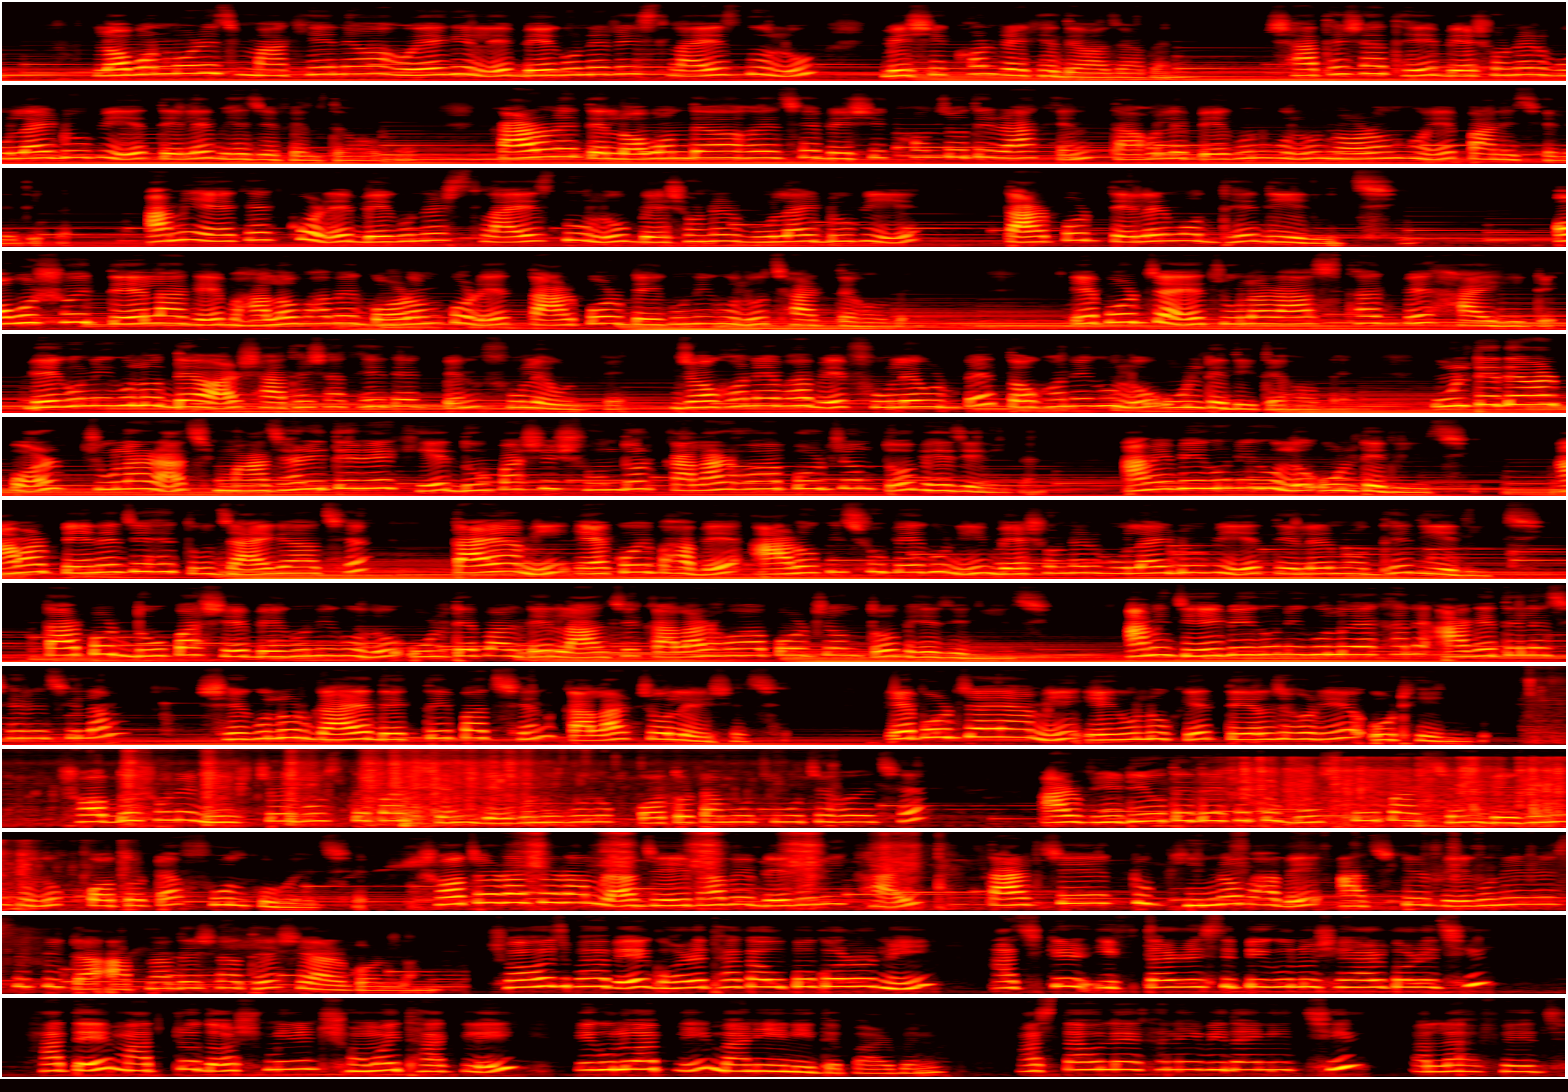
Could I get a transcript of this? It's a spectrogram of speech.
লবণ মরিচ মাখিয়ে নেওয়া হয়ে গেলে বেগুনের এই স্লাইসগুলো বেশিক্ষণ রেখে দেওয়া যাবে না। সাথে সাথেই বেসনের গুলায় ডুবিয়ে তেলে ভেজে ফেলতে হবে। কারণ এতে লবণ দেওয়া হয়েছে বেশিক্ষণ যদি রাখেন, তাহলে বেগুনগুলো নরম হয়ে পানি ছেড়ে দিবে। আমি এক এক করে বেগুনের স্লাইসগুলো বেসনের গুলায় ডুবিয়ে তারপর তেলের মধ্যে দিয়ে দিচ্ছি। অবশ্যই তেল আগে ভালোভাবে গরম করে তারপর বেগুনিগুলো ছাড়তে হবে। এ পর্যায়ে চুলার আঁচ থাকবে হাই হিটে বেগুনিগুলো দেওয়ার সাথে সাথেই দেখবেন ফুলে উঠবে। যখন এভাবে ফুলে উঠবে, তখন এগুলো উল্টে দিতে হবে। উল্টে দেওয়ার পর চুলার আঁচ মাঝারিতে রেখে দুপাশে সুন্দর কালার হওয়া পর্যন্ত ভেজে নেবেন। আমি বেগুনিগুলো উল্টে দিয়েছি। আমার পেনে যেহেতু জায়গা আছে, তাই আমি একইভাবে আরও কিছু বেগুনি বেসনের গুলায় ডুবিয়ে তেলের মধ্যে দিয়ে দিচ্ছি। তারপর দুপাশে বেগুনিগুলো উল্টে পাল্টে লালচে কালার হওয়া পর্যন্ত ভেজে নিয়েছি। আমি যেই বেগুনিগুলো এখানে আগে তেলে ছেড়েছিলাম, সেগুলোর গায়ে দেখতেই পাচ্ছেন কালার চলে এসেছে। এ পর্যায়ে আমি এগুলোকে তেল ঝরিয়ে উঠিয়ে নিব। শব্দ শুনে নিশ্চয় বুঝতে পারছেন বেগুনিগুলো কতটা মুচমুচে হয়েছে। আর ভিডিওতে দেখে তো বুঝতেই পারছেন বেগুনিগুলো কতটা ফুলকু হয়েছে। সচরাচর আমরা যেইভাবে বেগুনি খাই, তার চেয়ে একটু ভিন্নভাবে আজকের বেগুনির রেসিপিটা আপনাদের সাথে শেয়ার করলাম। সহজভাবে ঘরে থাকা উপকরণেই আজকের ইফতার রেসিপিগুলো শেয়ার করেছি। হাতে মাত্র দশ মিনিট সময় থাকলেই এগুলো আপনি বানিয়ে নিতে পারবেন। আজ তাহলে এখানেই বিদায় নিচ্ছি। আল্লাহ হাফেজ।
